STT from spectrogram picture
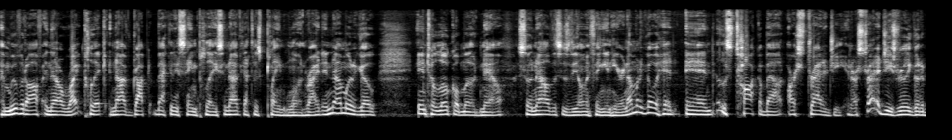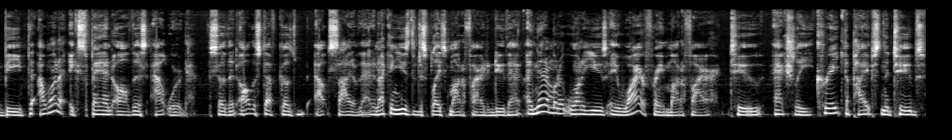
and move it off and then I'll right click and now I've dropped it back in the same place and now I've got this plane one, right? And now I'm going to go into local mode now. So now this is the only thing in here. And I'm going to go ahead and let's talk about our strategy. And our strategy is really going to be that I want to expand all this outward so that all the stuff goes outside of that. And I can use the displace modifier to do that. And then I'm going to want to use a wireframe modifier to actually create the pipes and the tubes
